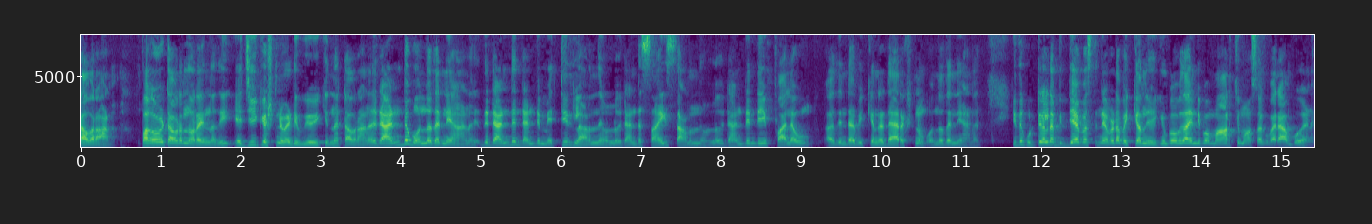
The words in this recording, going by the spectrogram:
ടവറാണ്. പഗോഡ ടവർ എന്ന് പറയുന്നത് എഡ്യൂക്കേഷന് വേണ്ടി ഉപയോഗിക്കുന്ന ടവറാണ്. ഇത് രണ്ടും ഒന്ന് തന്നെയാണ്. ഇത് രണ്ടും രണ്ട് മെറ്റീരിയൽ ആണെന്നേ ഉള്ളൂ. രണ്ട് സൈസ് ആണെന്നേ ഉള്ളൂ. രണ്ടിന്റെയും ഫലവും അതിന്റെ വിൽക്കുന്ന ഡയറക്ഷനും ഒന്ന് തന്നെയാണ്. ഇത് കുട്ടികളുടെ വിദ്യാഭ്യാസത്തിന് എവിടെ വെക്കാമെന്ന് ചോദിക്കുമ്പോൾ അതിനിപ്പോൾ മാർച്ച് മാസമൊക്കെ വരാൻ പോവുകയാണ്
